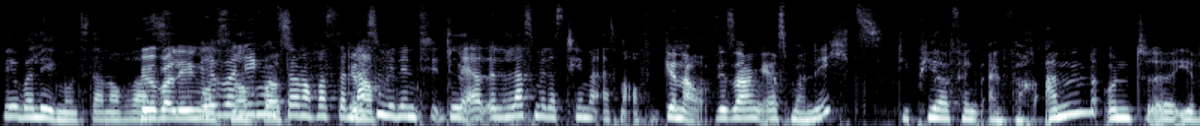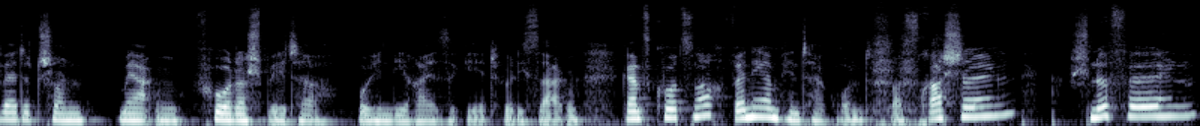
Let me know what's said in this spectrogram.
Wir überlegen uns da noch was. Wir überlegen, wir uns, überlegen noch uns was. da noch was. Dann genau. lassen wir den Titel, äh, lassen wir das Thema erstmal offen. Genau. Wir sagen erstmal nichts. Die Pia fängt einfach an und äh, ihr werdet schon merken, früher oder später, wohin die Reise geht, würde ich sagen. Ganz kurz noch, wenn ihr im Hintergrund was rascheln, schnüffeln,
